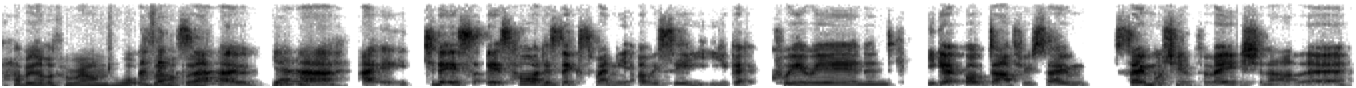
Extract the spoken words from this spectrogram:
having a look around what was out there? So yeah, I, you know, it's it's hard, isn't it? Because when you, obviously you get querying and you get bogged down through so so much information out there.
